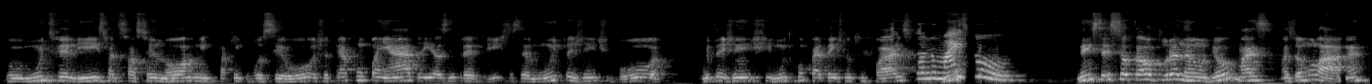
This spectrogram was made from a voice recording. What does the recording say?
Estou muito feliz, satisfação enorme estar aqui com você hoje. Eu tenho acompanhado aí as entrevistas, é muita gente boa, muita gente muito competente no que faz. Dando mais um. Nem sei se eu estou à altura não, viu? Mas, mas vamos lá, né?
